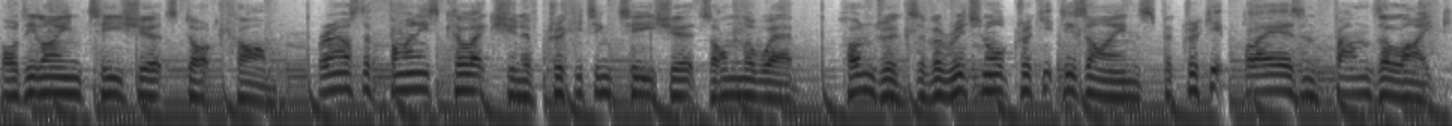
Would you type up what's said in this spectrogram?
BodylineT-shirts.com. Browse the finest collection of cricketing t-shirts on the web Hundreds of original cricket designs for cricket players and fans alike,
